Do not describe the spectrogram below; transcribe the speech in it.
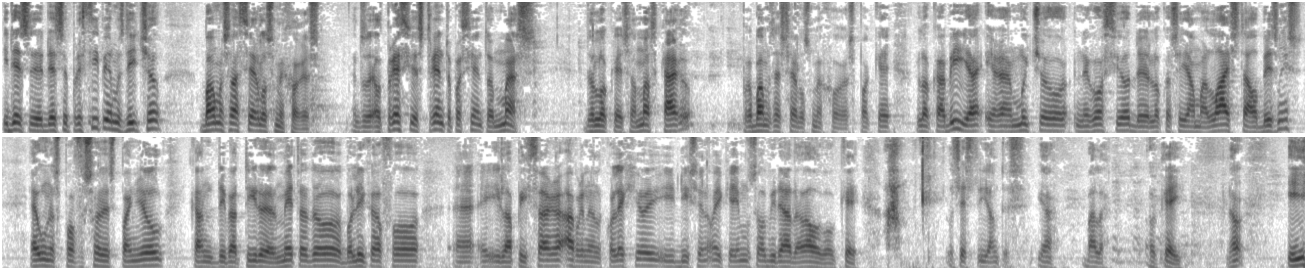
y desde, desde el principio hemos dicho, vamos a hacer los mejores. Entonces, el precio es 30% más de lo que es el más caro, pero vamos a hacer los mejores, porque lo que había era mucho negocio de lo que se llama lifestyle business. Hay unos profesores españoles que han debatido el método, el bolígrafo eh, y la pizarra, abren el colegio y dicen, oye, que hemos olvidado algo, que, ah, los estudiantes, ya, vale, ok, ¿no? Y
